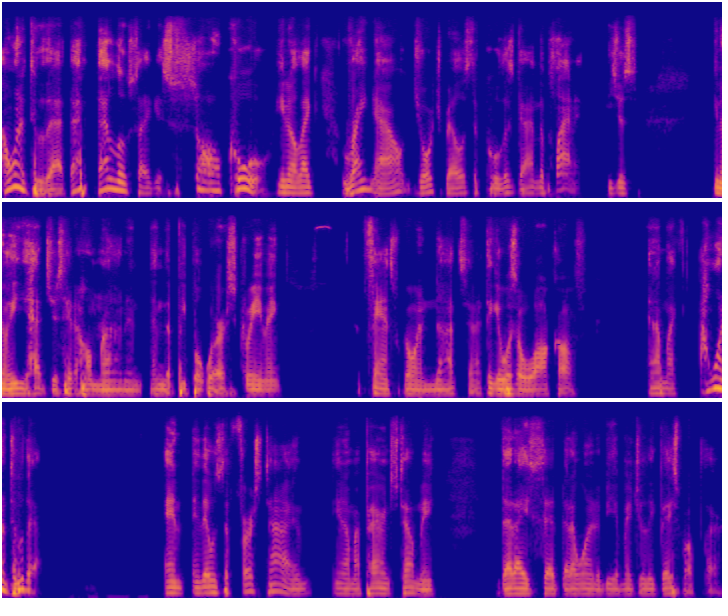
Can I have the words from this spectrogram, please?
I want to do that. That that looks like it's so cool. You know, like right now, George Bell is the coolest guy on the planet. He just, you know, he had just hit a home run and, and the people were screaming. Fans were going nuts. And I think it was a walk off. And I'm like, I want to do that. And and that was the first time, you know, my parents tell me that I said that I wanted to be a major league baseball player.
